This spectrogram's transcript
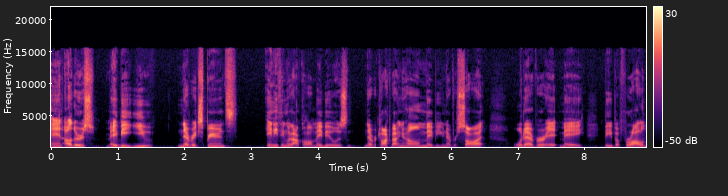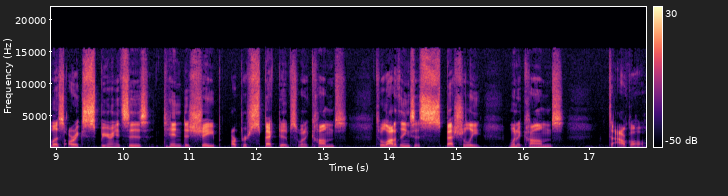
And others, maybe you never experienced anything with alcohol. Maybe it was never talked about in your home, maybe you never saw it, whatever it may be. But for all of us, our experiences tend to shape our perspectives when it comes to a lot of things, especially when it comes to alcohol.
